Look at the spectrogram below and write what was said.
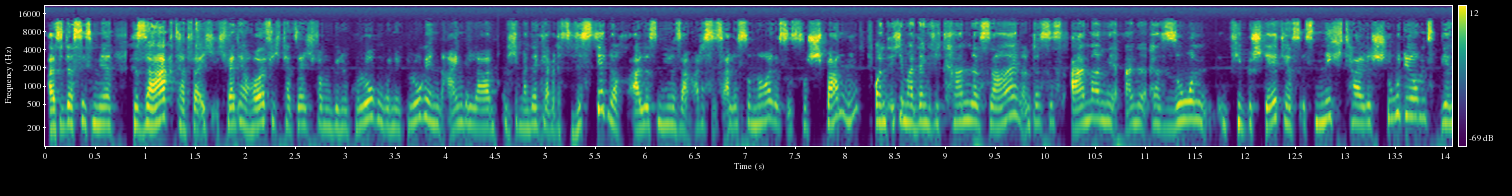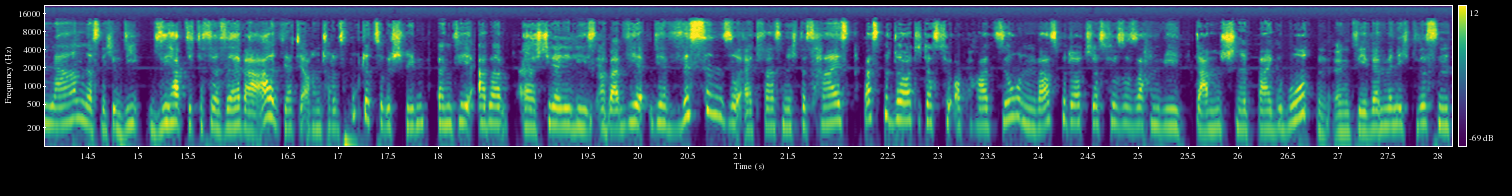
Also, dass sie es mir gesagt hat, weil ich, ich werde ja häufig tatsächlich von Gynäkologen, Gynäkologinnen eingeladen und ich immer denke, aber das wisst ihr doch alles und die sagen, oh, das ist alles so neu, das ist so spannend. Und ich immer denke, wie kann das sein? Und das ist einmal mir eine Person, die bestätigt, es ist nicht Teil des Studiums, wir lernen das nicht. Und die, sie hat sich das ja selber erarbeitet, sie hat ja auch ein tolles Buch dazu geschrieben, irgendwie aber äh, Lies, aber wir, wir wissen so etwas nicht. Das heißt, was bedeutet das für Operationen? Was bedeutet das für so Sachen wie Dammschnitt bei Geburten irgendwie, wenn wir nicht wissen,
